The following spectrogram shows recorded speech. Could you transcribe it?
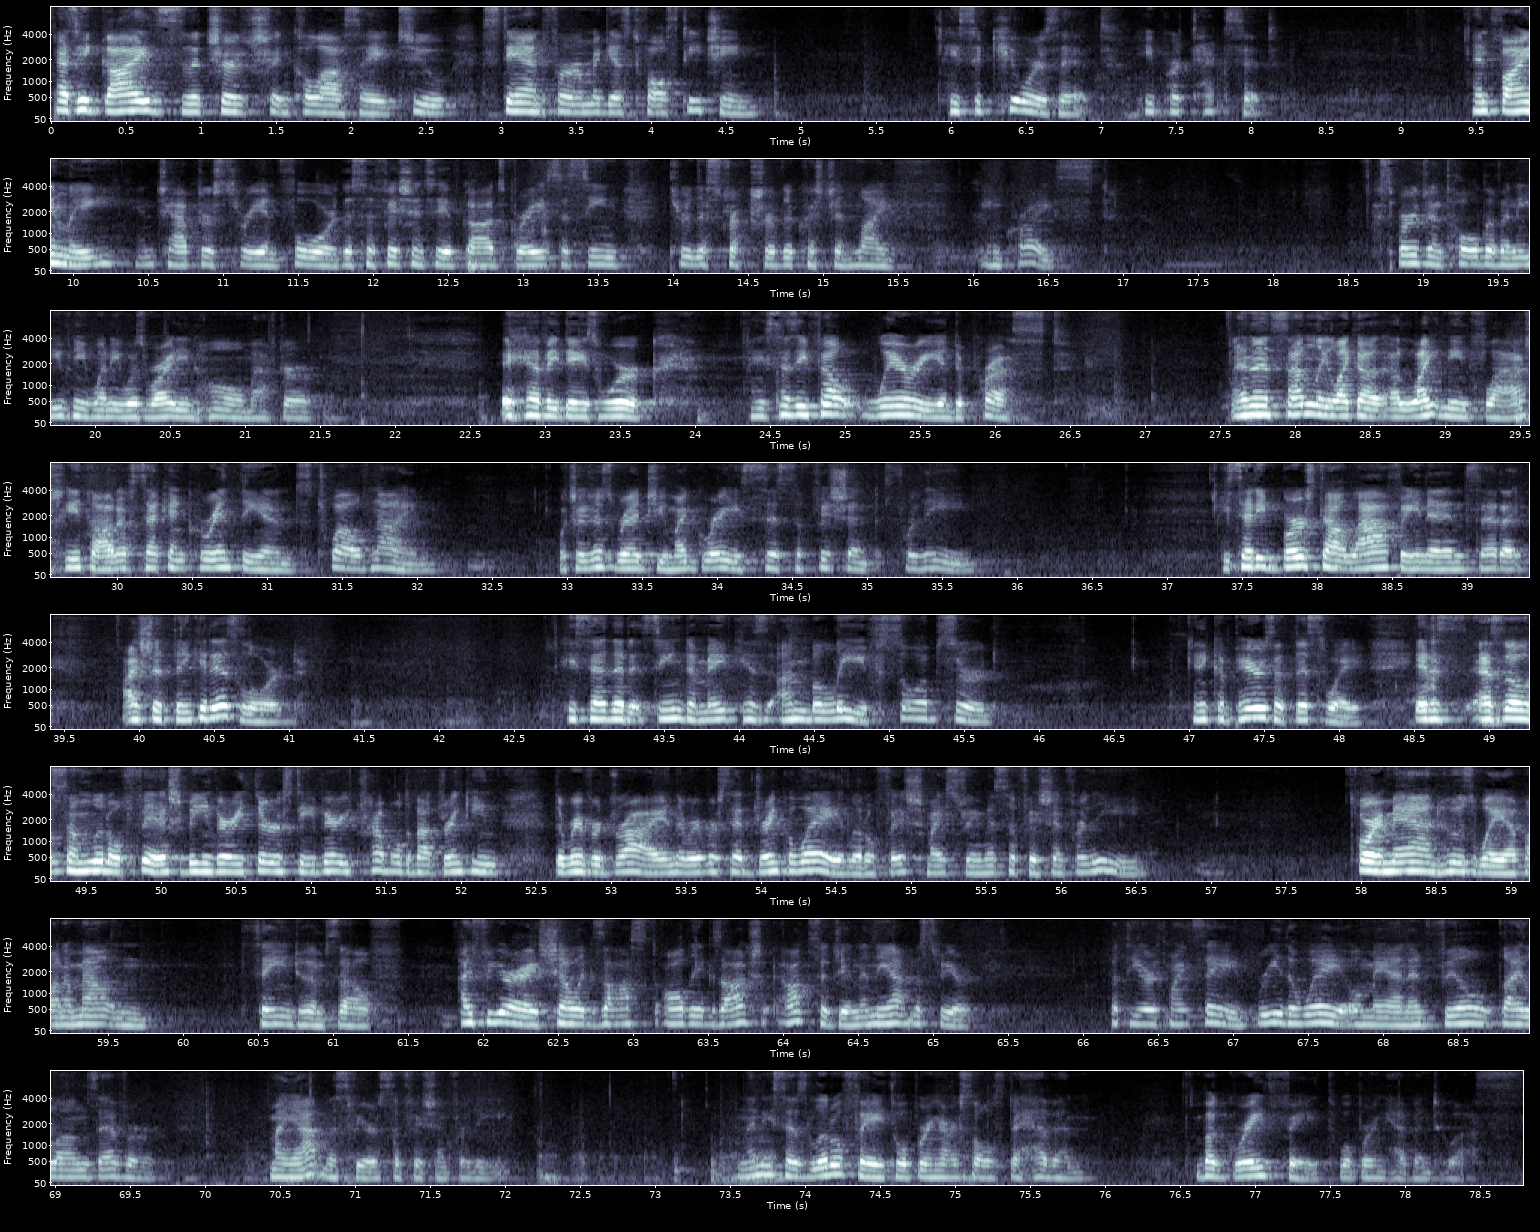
as he guides the church in Colossae to stand firm against false teaching. He secures it, he protects it. And finally, in chapters 3 and 4, the sufficiency of God's grace is seen through the structure of the Christian life in Christ. Spurgeon told of an evening when he was riding home after a heavy day's work. He says he felt weary and depressed. And then suddenly, like a, a lightning flash, he thought of 2 Corinthians 12 9, which I just read to you. My grace is sufficient for thee. He said he burst out laughing and said, I, I should think it is, Lord. He said that it seemed to make his unbelief so absurd. And he compares it this way It is as though some little fish, being very thirsty, very troubled about drinking the river dry, and the river said, Drink away, little fish, my stream is sufficient for thee. Or a man who's way up on a mountain saying to himself, I fear I shall exhaust all the oxygen in the atmosphere. But the earth might say, Breathe away, O man, and fill thy lungs ever. My atmosphere is sufficient for thee. And then he says, Little faith will bring our souls to heaven, but great faith will bring heaven to us.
